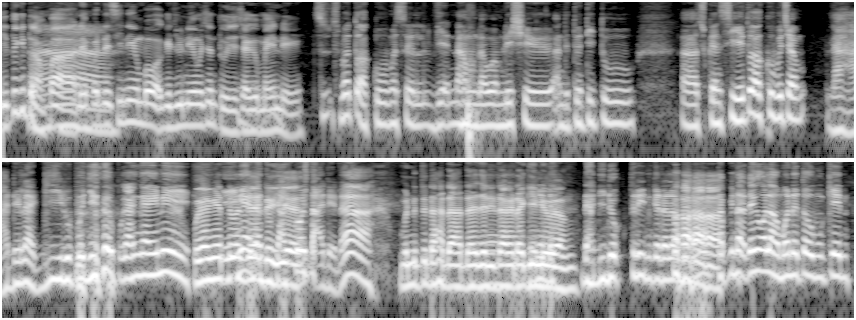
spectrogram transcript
Itu kita nampak Ah. daripada sini yang bawa ke junior macam tu je cara main dia. Se- Sebab tu aku masa Vietnam lawan Malaysia under 22 uh, Sukan C tu aku macam lah ada lagi rupanya perangai ni. Perangai tu Ingat masih dah ada, yes. coach tak ada dah. Benda tu dah dah dah jadi dah Ah, daging dia orang. Dah, dah didoktrin ke dalam orang. Tapi nak tengok lah mana tahu mungkin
